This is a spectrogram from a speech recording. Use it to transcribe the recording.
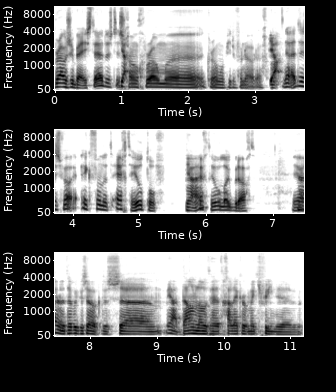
browser-based, hè? Dus het is gewoon Chrome, Chrome heb je ervoor nodig. Ja. ja. Het is wel, ik vond het echt heel tof. Ja, echt heel leuk bedacht. Ja. ja. dat heb ik dus ook. Dus ja, download het. Ga lekker met je vrienden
